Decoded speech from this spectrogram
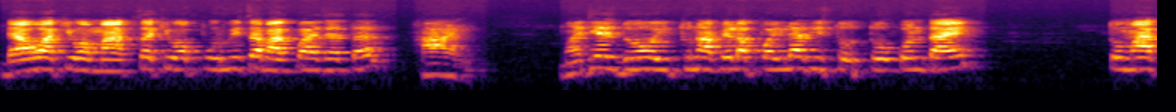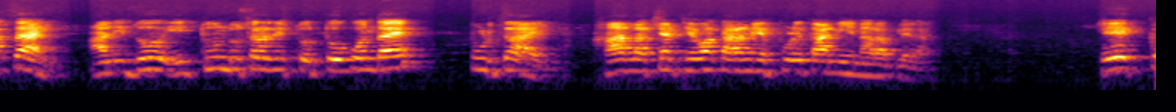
डावा किंवा मागचा किंवा पूर्वीचा भाग पाहिजे तर हा आहे. म्हणजेच जो इथून आपल्याला पहिला दिसतो तो कोणता आहे? तो मागचा आहे. आणि जो इथून दुसरा दिसतो तो कोणता आहे? पुढचा आहे. हा लक्षात ठेवा कारण हे पुढे काम येणार आपल्याला. हे क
